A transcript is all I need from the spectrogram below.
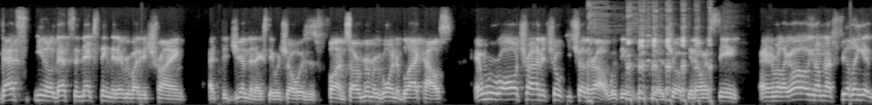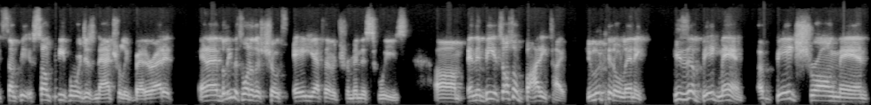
That's, you know, that's the next thing that everybody's trying at the gym the next day, which always is fun. So I remember going to Black House and we were all trying to choke each other out with the Ezekiel choke, you know, and seeing, and we're like, oh, you know, I'm not feeling it. And some people, some people were just naturally better at it. And I believe it's one of those chokes. A, you have to have a tremendous squeeze. Um, and then B, it's also body type. You look at Oleinik, he's a big man, a big, strong man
